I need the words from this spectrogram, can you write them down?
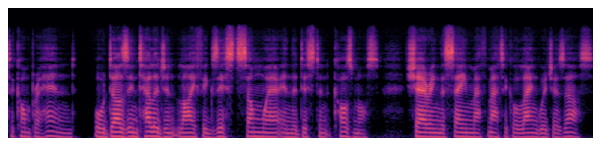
to comprehend? Or does intelligent life exist somewhere in the distant cosmos, sharing the same mathematical language as us?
